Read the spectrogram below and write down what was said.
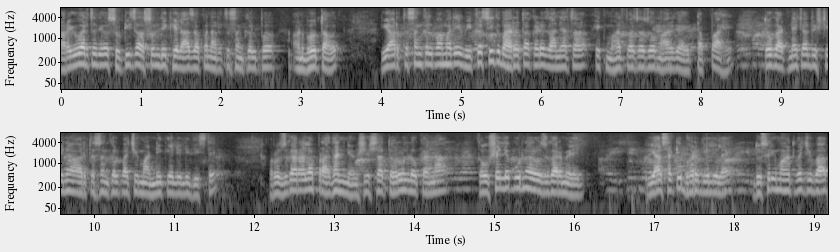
रविवारचा दिवस सुट्टीचा असून देखील आज आपण अर्थसंकल्प अनुभवत आहोत. या अर्थसंकल्पामध्ये विकसित भारताकडे जाण्याचा एक महत्त्वाचा जो मार्ग आहे टप्पा आहे तो गाठण्याच्या दृष्टीनं अर्थसंकल्पाची मांडणी केलेली दिसते. रोजगाराला प्राधान्य. विशेषतः तरुण लोकांना कौशल्यपूर्ण रोजगार मिळेल. यासाठी भर दिलेला आहे. दुसरी महत्त्वाची बाब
